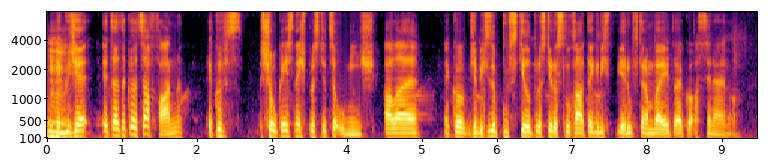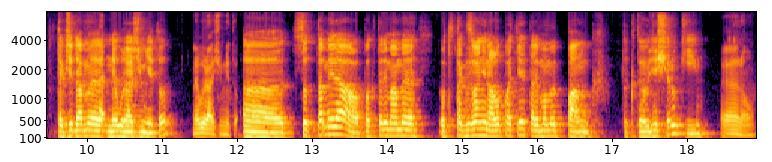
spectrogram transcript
Mm-hmm. Jakože je to takový docela fun, jako showcase než prostě co umíš, ale jako, že bych si to pustil prostě do sluchátek, když jedu v tramvaji, to jako asi ne, no. Takže dáme, neuráží mě to? Neuráží mě to. Uh, co tam je dál? Pak tady máme od takzvaně na lopatě, tady máme punk, tak to je hodně široký. Je, no.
